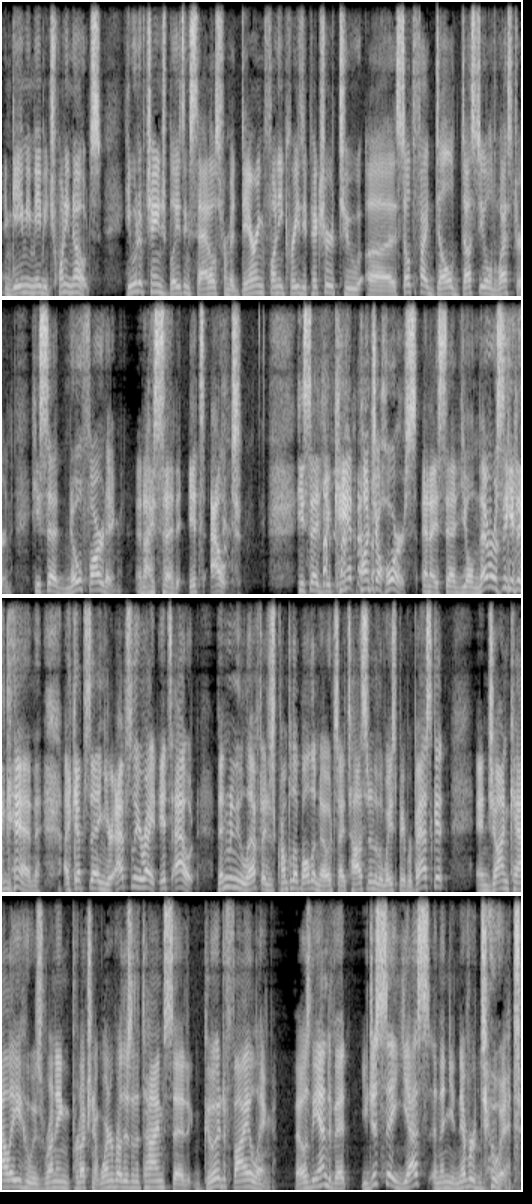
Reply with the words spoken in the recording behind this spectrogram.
and gave me maybe 20 notes. He would have changed Blazing Saddles from a daring, funny, crazy picture to a stultified, dull, dusty old western. He said, "No farting," and I said, "It's out." He said, You can't punch a horse. And I said, You'll never see it again. I kept saying, You're absolutely right. It's out. Then when he left, I just crumpled up all the notes and I tossed it into the waste paper basket. And John Calley, who was running production at Warner Brothers at the time, said, Good filing. That was the end of it. You just say yes and then you never do it.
